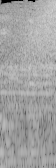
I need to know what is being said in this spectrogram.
don't know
